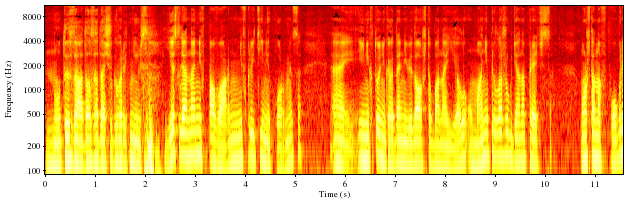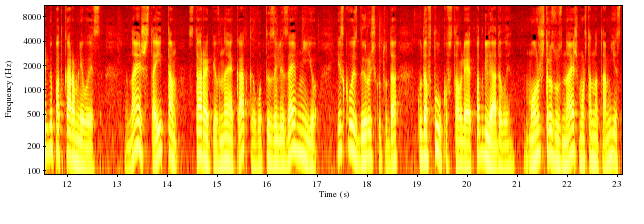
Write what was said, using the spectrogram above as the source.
«Ну ты задал задачу», — говорит Нильс. «Если она ни в поварне, ни в клети не кормится, — Э, и никто никогда не видал, чтобы она ела, ума не приложу, где она прячется. Может, она в погребе подкармливается? Знаешь, стоит там старая пивная катка, вот ты залезай в нее и сквозь дырочку туда, куда втулку вставляет, подглядывай. Может, разузнаешь, может, она там ест.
